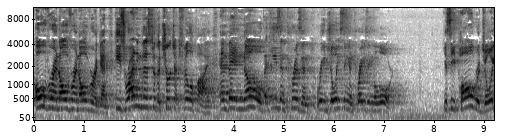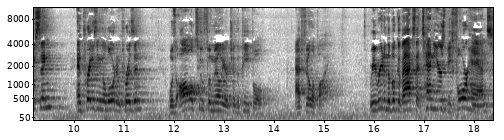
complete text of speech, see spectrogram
over and over and over again. He's writing this to the church at Philippi, and they know that he's in prison, rejoicing and praising the Lord. You see, Paul rejoicing and praising the Lord in prison was all too familiar to the people at Philippi. We read in the book of Acts that 10 years beforehand,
